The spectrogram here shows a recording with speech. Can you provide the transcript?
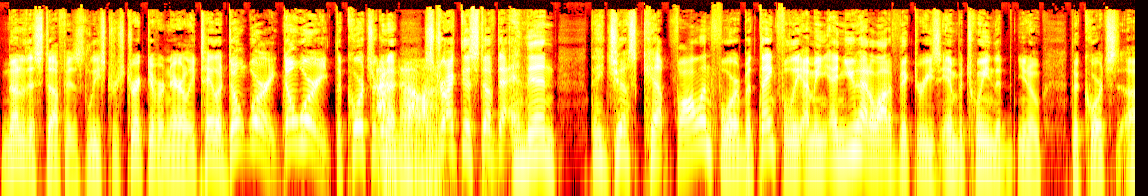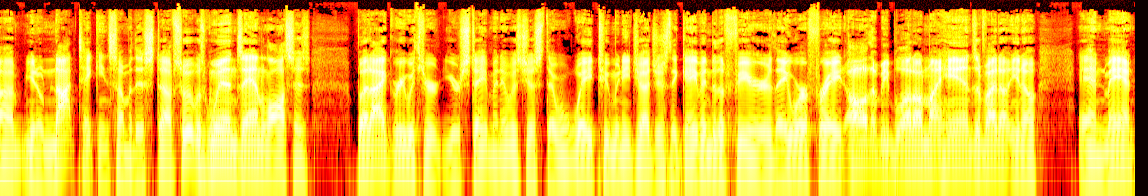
None of this stuff is least restrictive or narrowly tailored. Don't worry. Don't worry. The courts are going to strike this stuff down. And then they just kept falling for it. But thankfully, I mean, and you had a lot of victories in between the, you know, the courts, uh, you know, not taking some of this stuff. So it was wins and losses. But I agree with your your statement. It was just there were way too many judges that gave into the fear. They were afraid, oh, there'll be blood on my hands if I don't, you know. And man,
